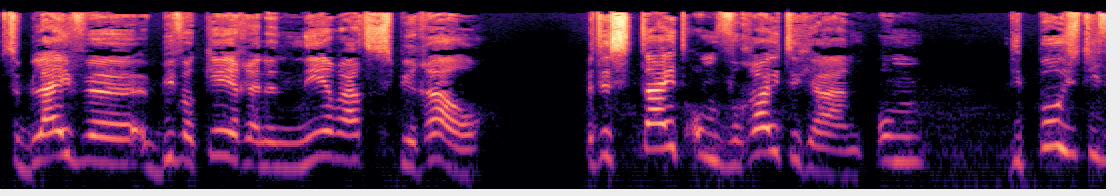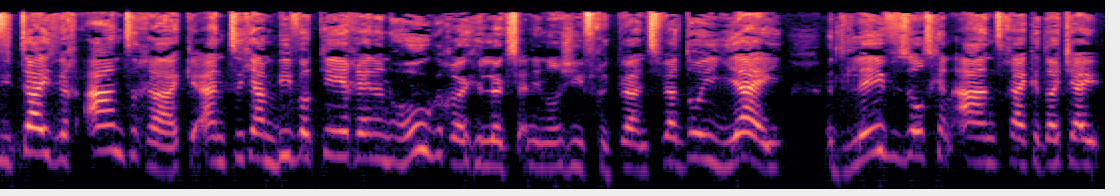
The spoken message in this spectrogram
te blijven bivakeren in een neerwaartse spiraal. Het is tijd om vooruit te gaan. Om die positiviteit weer aan te raken en te gaan bivakeren in een hogere geluks- en energiefrequentie. Waardoor jij het leven zult gaan aantrekken dat jij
